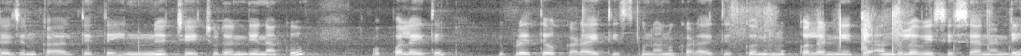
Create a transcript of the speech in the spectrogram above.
డజన్ కాయలతో అయితే ఇన్ని వచ్చాయి చూడండి నాకు. ఉప్పలైతే ఇప్పుడైతే ఒక కడాయి తీసుకున్నాను. కడాయి తీసుకొని ముక్కలన్నీ అయితే అందులో వేసేసానండి.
